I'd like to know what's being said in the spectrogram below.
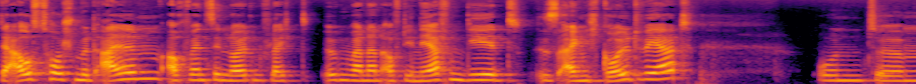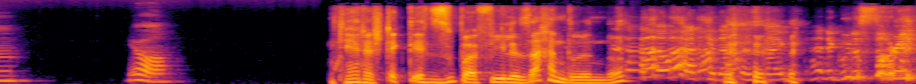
Der Austausch mit allem, auch wenn es den Leuten vielleicht irgendwann dann auf die Nerven geht, ist eigentlich Gold wert. Und ähm, ja, ja, da steckt jetzt super viele Sachen drin, ne? Ich hatte auch gerade gedacht, das war eigentlich keine gute Story.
